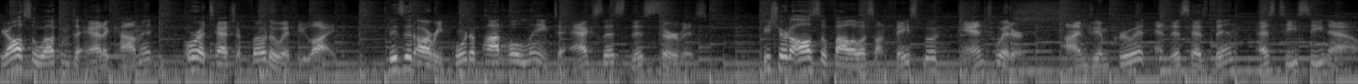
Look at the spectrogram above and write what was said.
You're also welcome to add a comment or attach a photo if you like. Visit our Report a Pothole link to access this service. Be sure to also follow us on Facebook and Twitter. I'm Jim Pruitt, and this has been STC Now.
